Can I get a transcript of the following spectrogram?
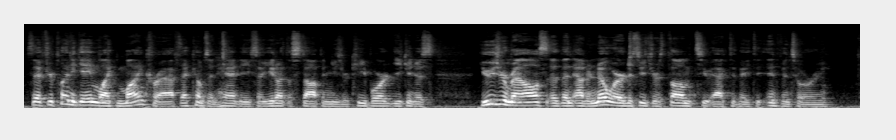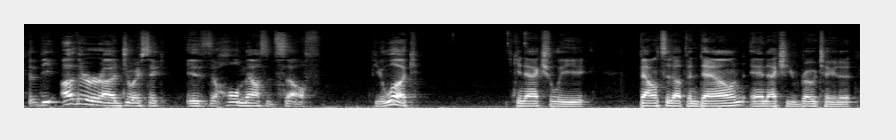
So if you're playing a game like Minecraft, that comes in handy. So you don't have to stop and use your keyboard. You can just use your mouse and then out of nowhere, just use your thumb to activate the inventory. The other uh, joystick is the whole mouse itself. If you look, you can actually bounce it up and down and actually rotate it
